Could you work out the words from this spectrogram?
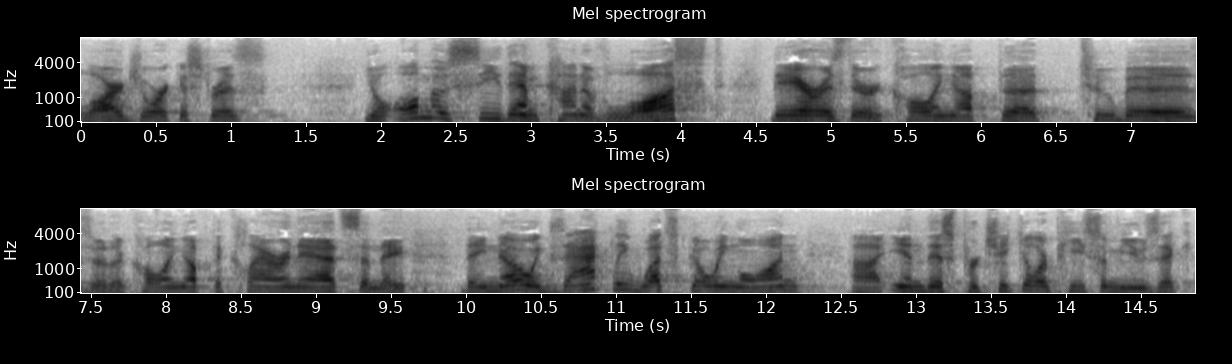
large orchestras, you'll almost see them kind of lost there as they're calling up the tubas or they're calling up the clarinets and they, they know exactly what's going on uh, in this particular piece of music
